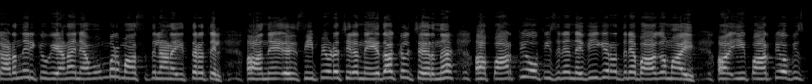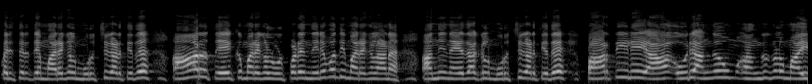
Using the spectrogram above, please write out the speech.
കടന്നിരിക്കുകയാണ്. നവംബർ മാസത്തിലാണ് ഇത്തരത്തിൽ സി പി ചില നേതാക്കൾ ചേർന്ന് പാർട്ടി ഓഫീസിന്റെ നവീകരണത്തിന്റെ ഭാഗമായി ഈ പാർട്ടി ഓഫീസ് പരിസരത്തെ മരങ്ങൾ മുറിച്ചു കടത്തിയത്. ആറ് തേക്ക് മരങ്ങൾ ഉൾപ്പെടെ നിരവധി മരങ്ങളാണ് അന്ന് നേതാക്കൾ മുറിച്ചു കടത്തിയത്. പാർട്ടിയിലെ ആ ഒരു അംഗവും അംഗങ്ങളുമായി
